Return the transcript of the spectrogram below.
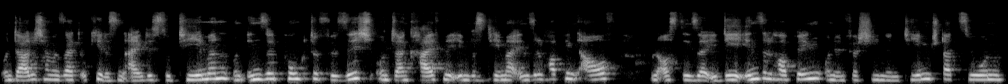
Und dadurch haben wir gesagt, okay, das sind eigentlich so Themen und Inselpunkte für sich. Und dann greifen wir eben das Thema Inselhopping auf. Und aus dieser Idee Inselhopping und den verschiedenen Themenstationen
